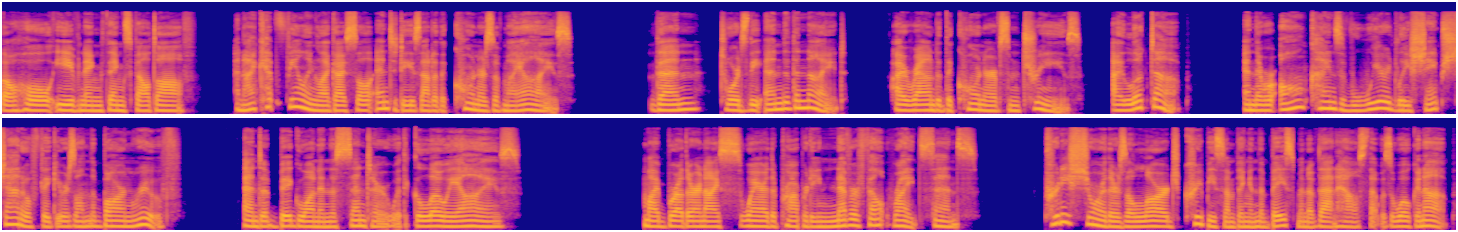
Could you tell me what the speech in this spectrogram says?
The whole evening things felt off, and I kept feeling like I saw entities out of the corners of my eyes. Then, towards the end of the night, I rounded the corner of some trees. I looked up, and there were all kinds of weirdly shaped shadow figures on the barn roof, and a big one in the center with glowy eyes. My brother and I swear the property never felt right since. Pretty sure there's a large, creepy something in the basement of that house that was woken up.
